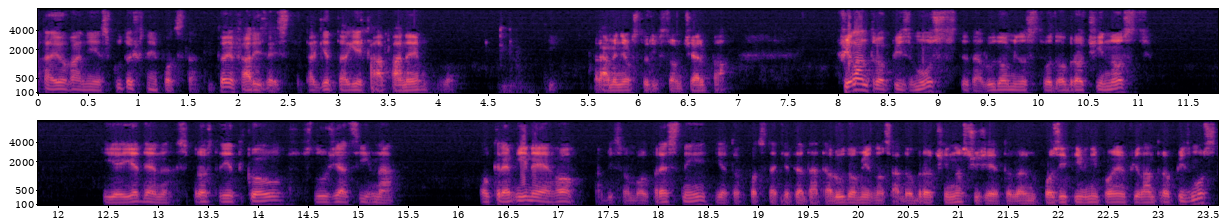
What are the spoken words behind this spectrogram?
zatajovanie skutočnej podstaty. To je farizejstvo. Tak je, tak je chápané tých prameňoch, z ktorých som čerpal. Filantropizmus, teda ľudomilstvo, dobročinnosť, je jeden z prostriedkov slúžiacich na Okrem iného, aby som bol presný, je to v podstate teda tá ľudomilnosť a dobročinnosť, čiže je to veľmi pozitívny pojem filantropizmus,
